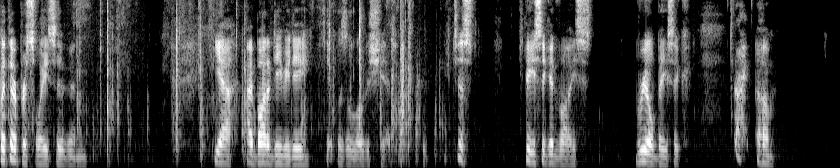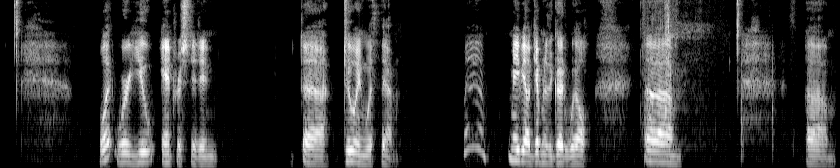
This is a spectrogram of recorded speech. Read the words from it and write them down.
But they're persuasive and yeah, I bought a DVD. It was a load of shit. Just basic advice. Real basic. All right. Um, what were you interested in uh, doing with them? Eh, maybe I'll give them to the Goodwill. Um, um,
